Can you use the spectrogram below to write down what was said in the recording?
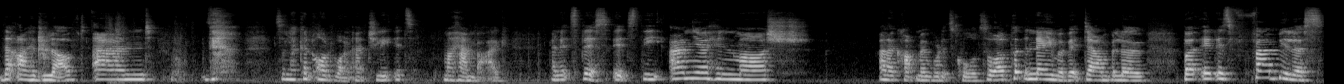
that I have loved and it's like an odd one actually. It's my handbag and it's this. It's the Anya Hindmarch and I can't remember what it's called so I'll put the name of it down below. But it is fabulous.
